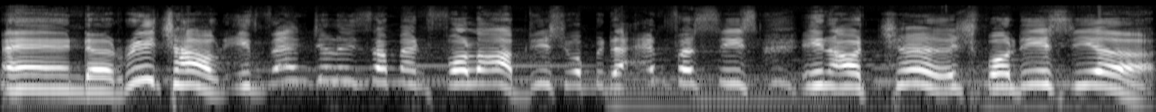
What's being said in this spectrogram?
And uh, reach out, evangelism, and follow up. This will be the emphasis in our church for this year.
